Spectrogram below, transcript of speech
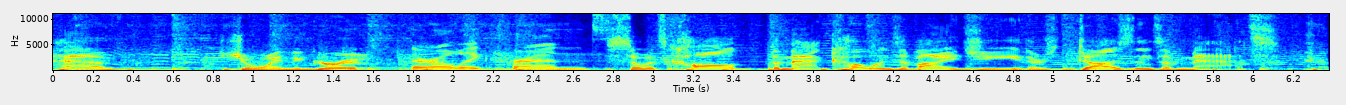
have joined the group. They're all like friends. So it's called the Matt Cohens of IG. There's dozens of Matts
